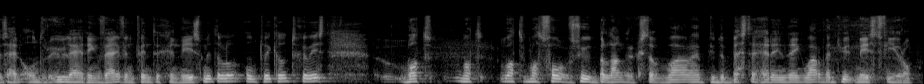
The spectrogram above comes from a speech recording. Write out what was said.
zijn onder uw leiding 25 geneesmiddelen ontwikkeld geweest. Wat, wat, wat was volgens u het belangrijkste? Waar hebt u de beste herinnering? Waar bent u het meest fier op?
